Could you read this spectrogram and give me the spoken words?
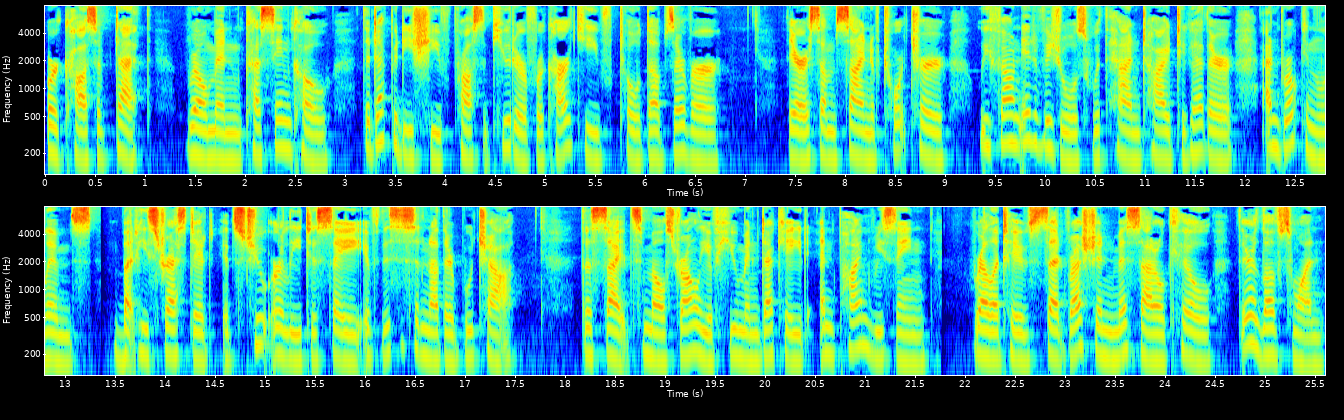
Or cause of death, Roman Kasinko, the deputy chief prosecutor for Kharkiv, told the Observer. There are some signs of torture. We found individuals with hands tied together and broken limbs, but he stressed it it's too early to say if this is another Bucha. The site smells strongly of human decade and pine resin. Relatives said Russian missile killed their loved one.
